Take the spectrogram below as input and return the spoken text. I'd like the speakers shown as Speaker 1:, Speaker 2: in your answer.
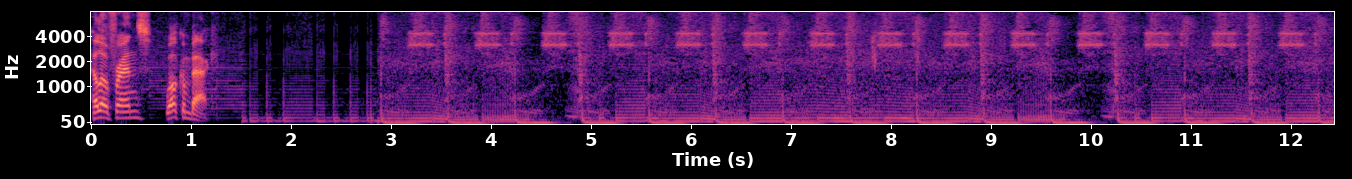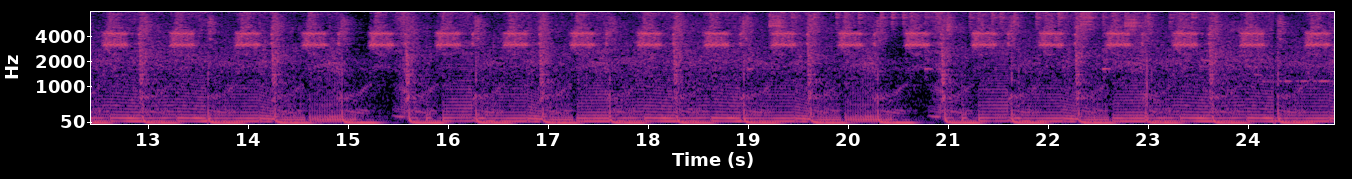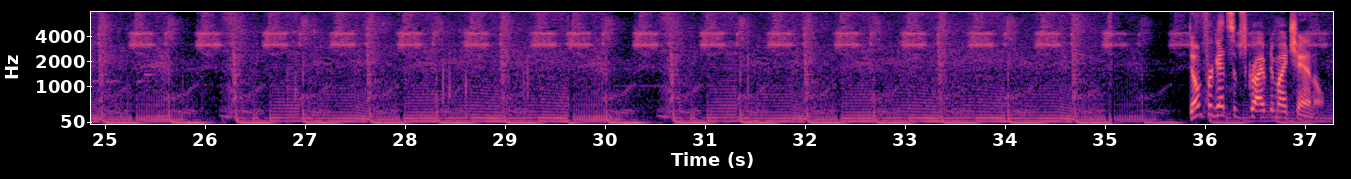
Speaker 1: Hello, friends. Welcome back. Don't forget subscribe to my channel.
